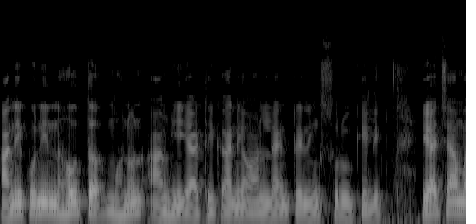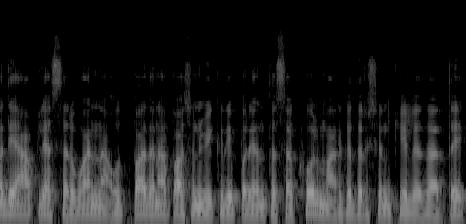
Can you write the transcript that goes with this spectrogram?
आणि कुणी नव्हतं म्हणून आम्ही या ठिकाणी ऑनलाईन ट्रेनिंग सुरू केली. याच्यामध्ये आपल्या सर्वांना उत्पादनापासून विक्रीपर्यंत सखोल मार्गदर्शन केलं जाते.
